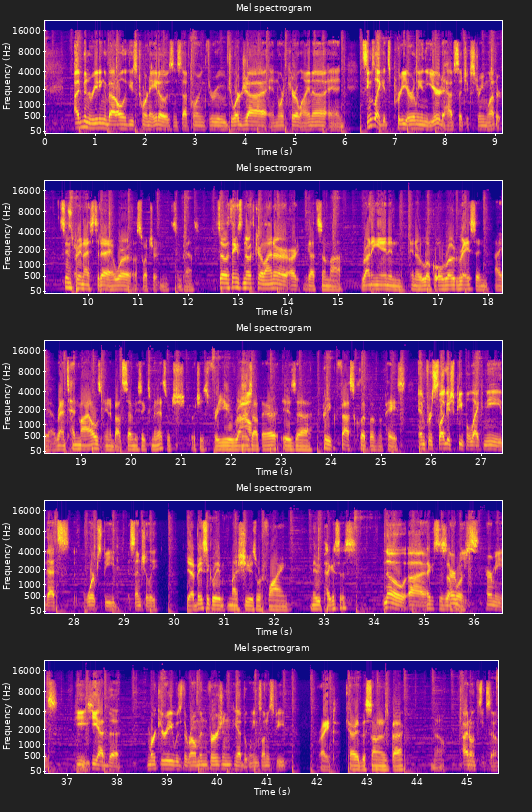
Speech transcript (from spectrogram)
I've been reading about all of these tornadoes and stuff going through Georgia and North Carolina, and it seems like it's pretty early in the year to have such extreme weather. Seems pretty nice today. I wore a sweatshirt and some pants. So things in North Carolina are, are got some uh, running in, in in a local road race, and I uh, ran 10 miles in about 76 minutes, which which is for you runners Wow. out there is a pretty fast clip of a pace. And for sluggish people like me, that's warp speed, essentially. Yeah, basically my shoes were flying. Maybe Pegasus. No, uh, Pegasus is a Hermes. Hermes. He he had the Mercury was the Roman version. He had the wings on his feet. Right. Carried the sun on his back. No. I don't think so.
